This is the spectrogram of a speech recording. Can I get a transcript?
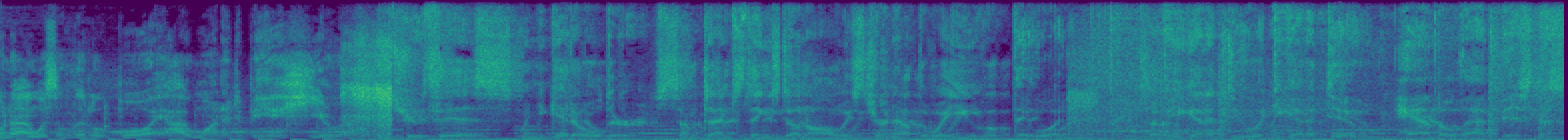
When I was a little boy, I wanted to be a hero. The truth is, when you get older, sometimes things don't always turn out the way you hope they would. So you gotta do what you gotta do. Handle that business.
